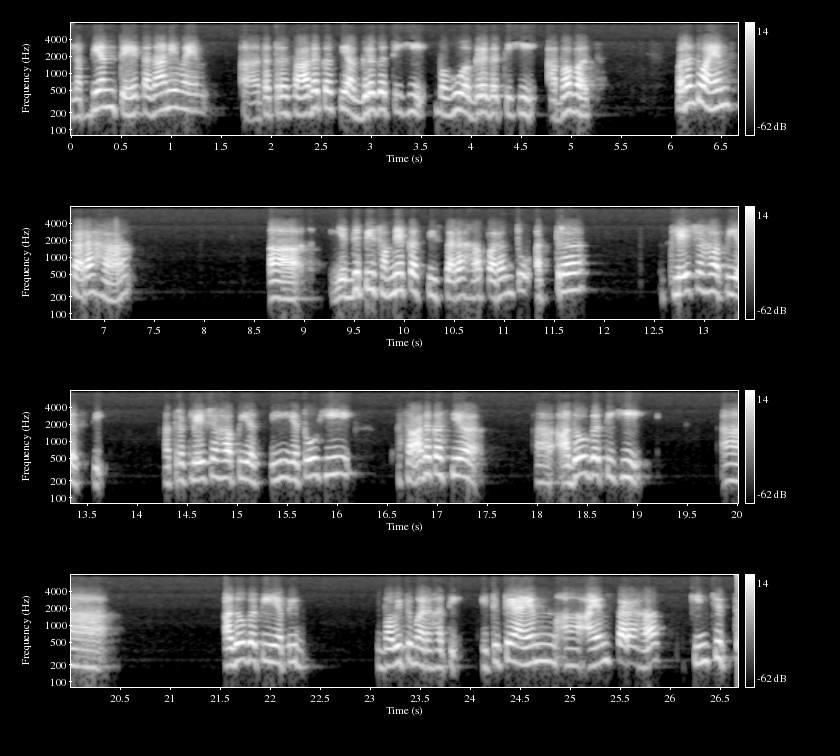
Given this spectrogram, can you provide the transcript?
लभ्यन्ते तदानीं वयं तत्र साधकस्य अग्रगतिः, बहु अग्रगतिः अभवत्। परन्तु अयं स्तरः यद्यपि सम्यक् अस्ति स्तरः, परन्तु अत्र क्लेशः अपि अस्ति। अत्र क्लेशः अपि अस्ति, यतोहि साधकस्य अधोगतिः अधोगतिः अपि भवितुमर्हति इत्युक्ते अयम् अयं स्तरः किञ्चित्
